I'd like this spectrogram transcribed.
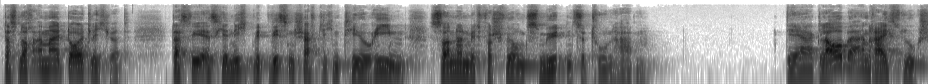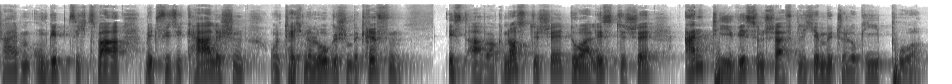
dass noch einmal deutlich wird, dass wir es hier nicht mit wissenschaftlichen Theorien, sondern mit Verschwörungsmythen zu tun haben. Der Glaube an Reichsflugscheiben umgibt sich zwar mit physikalischen und technologischen Begriffen, ist aber gnostische, dualistische, antiwissenschaftliche Mythologie pur.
